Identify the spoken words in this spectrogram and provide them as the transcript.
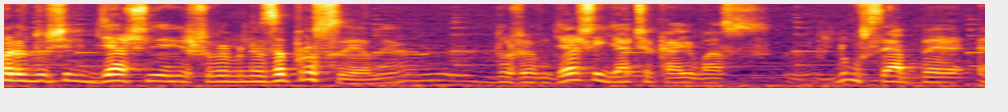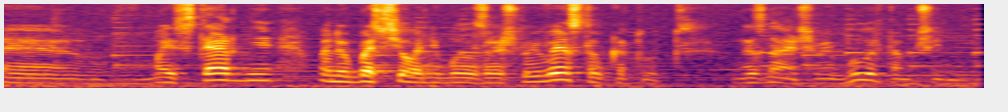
передусім вдячний, що ви мене запросили. Дуже вдячний. Я чекаю вас ну, в себе е, в майстерні. У мене в Бастіоні була зрештою виставка тут. Не знаю, чи ви були там чи ні.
